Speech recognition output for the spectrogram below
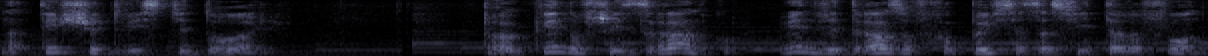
на 1200 доларів. Прокинувшись зранку, він відразу вхопився за свій телефон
